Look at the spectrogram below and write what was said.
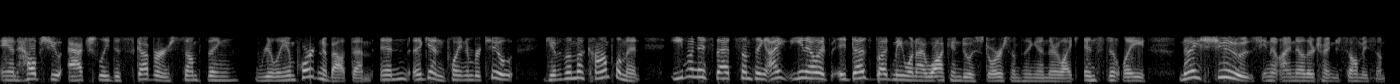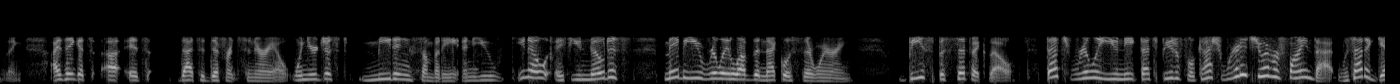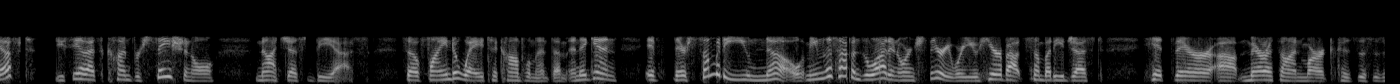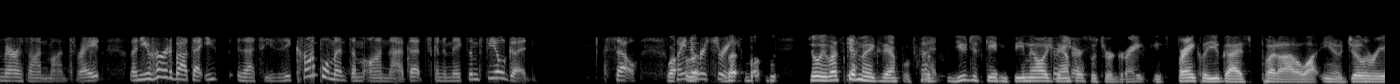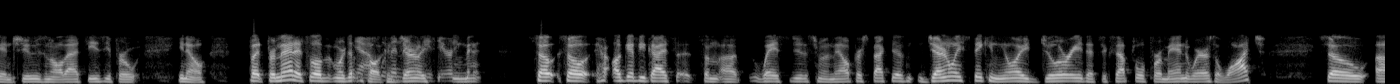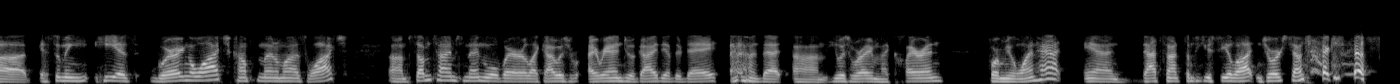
and helps you actually discover something really important about them. And again, point number two, give them a compliment. Even if that's something I, you know, it, it does bug me when I walk into a store or something and they're like instantly, nice shoes. You know, I know they're trying to sell me something. I think it's, uh, it's, that's a different scenario. When you're just meeting somebody and you, you know, if you notice, maybe you really love the necklace they're wearing. Be specific though. That's really unique. That's beautiful. Gosh, where did you ever find that? Was that a gift? Do you see how that's conversational, not just BS? So find a way to compliment them. And again, if there's somebody you know, I mean, this happens a lot in Orange Theory where you hear about somebody just hit their uh, marathon mark because this is marathon month, right? Then you heard about that. You, that's easy. Compliment them on that. That's going to make them feel good. So well, point number three. Let, let, Julie, let's yeah. give them an example. You just gave them female sure, examples, sure. which are great because frankly, you guys put out a lot, you know, jewelry and shoes and all that's easy for, you know, but for men, it's a little bit more difficult because yeah, generally speaking, men. So, so I'll give you guys uh, some uh, ways to do this from a male perspective. Generally speaking, the only jewelry that's acceptable for a man to wear is a watch. So, uh, assuming he is wearing a watch, compliment him on his watch. Um, sometimes men will wear, like I was, I ran into a guy the other day that um, he was wearing McLaren Formula One hat, and that's not something you see a lot in Georgetown, Texas.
